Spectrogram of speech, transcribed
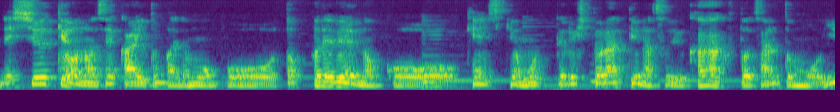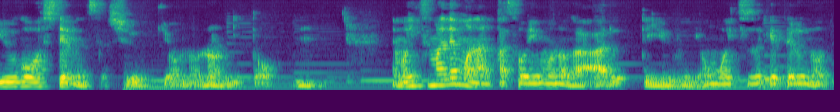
で、宗教の世界とかでも、こう、トップレベルの、こう、見識を持ってる人らっていうのは、そういう科学とちゃんともう融合してるんですよ、宗教の論理と。うん。でも、いつまでもなんかそういうものがあるっていうふうに思い続けてるのっ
